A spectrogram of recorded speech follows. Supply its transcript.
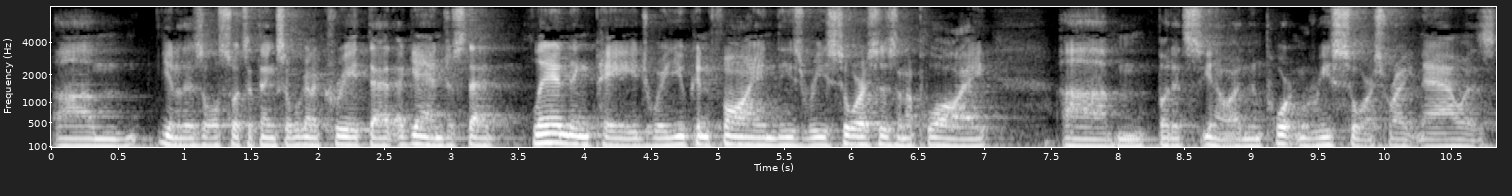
Um, you know, there's all sorts of things. So we're going to create that again, just that landing page where you can find these resources and apply. Um, but it's you know an important resource right now as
